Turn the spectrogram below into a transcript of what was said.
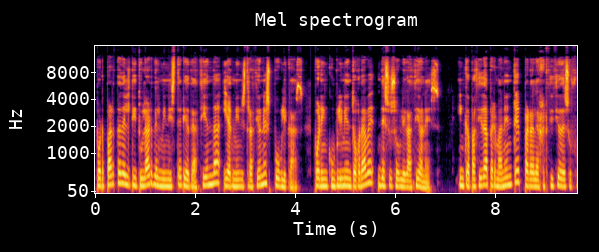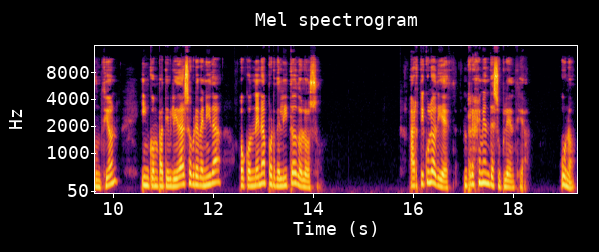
por parte del titular del Ministerio de Hacienda y Administraciones Públicas, por incumplimiento grave de sus obligaciones, incapacidad permanente para el ejercicio de su función, incompatibilidad sobrevenida o condena por delito doloso. Artículo 10. Régimen de suplencia. 1.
